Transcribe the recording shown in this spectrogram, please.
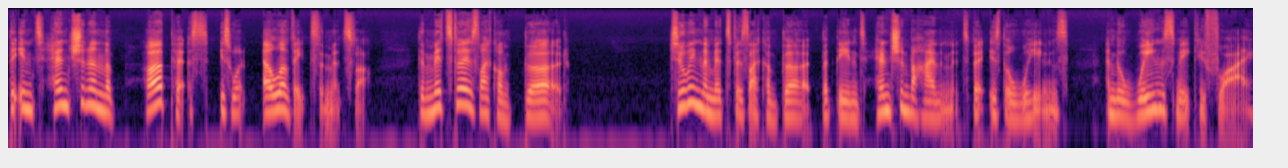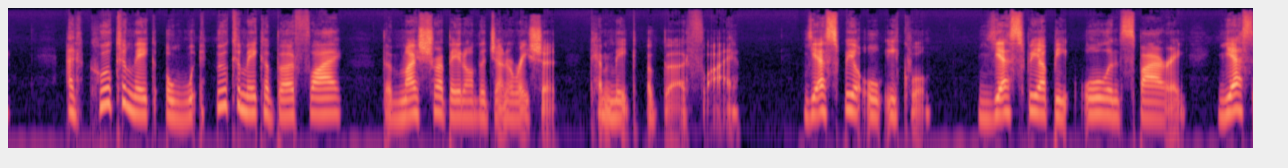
the intention and the purpose is what elevates the mitzvah. The mitzvah is like a bird. Doing the mitzvah is like a bird, but the intention behind the mitzvah is the wings, and the wings make you fly. And who can make a who can make a bird fly? The Moshe Rabbeinu of the generation can make a bird fly. Yes, we are all equal. Yes, we are be all inspiring. Yes,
